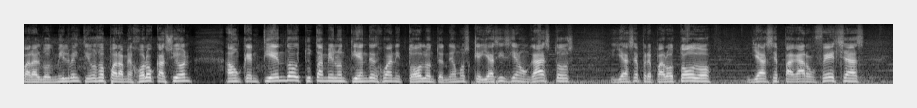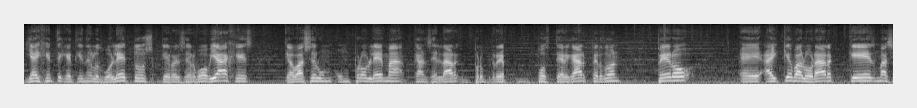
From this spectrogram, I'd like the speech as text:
para el 2022 o para mejor ocasión, aunque entiendo, y tú también lo entiendes, Juan, y todos lo entendemos, que ya se hicieron gastos y ya se preparó todo, ya se pagaron fechas, ya hay gente que tiene los boletos, que reservó viajes, que va a ser un, un problema cancelar, postergar, perdón, pero eh, hay que valorar qué es más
